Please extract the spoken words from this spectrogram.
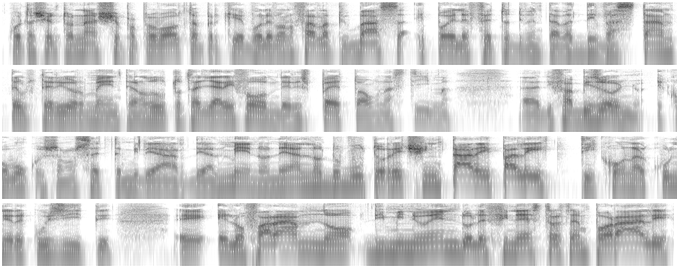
quota 100 nasce proprio volta perché volevano farla più bassa e poi l'effetto diventava devastante ulteriormente, hanno dovuto tagliare i fondi rispetto a una stima eh, di fabbisogno e comunque sono 7 miliardi almeno, ne hanno dovuto recintare i paletti con alcuni requisiti e, e lo faranno diminuendo le finestre temporali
